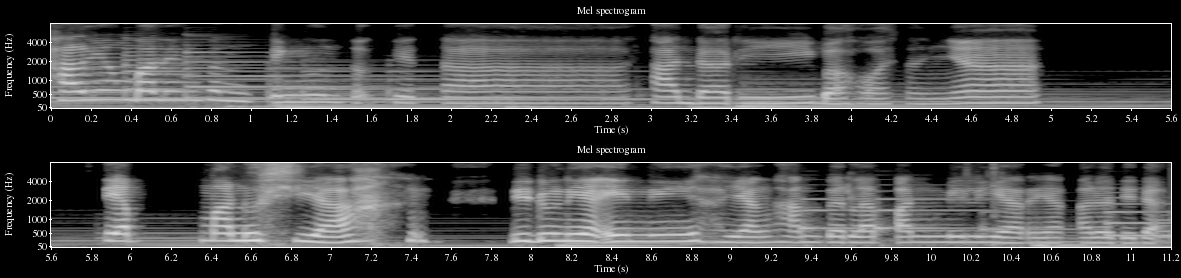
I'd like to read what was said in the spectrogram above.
hal yang paling penting untuk kita sadari bahwasanya setiap manusia di dunia ini yang hampir 8 miliar ya kalau tidak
